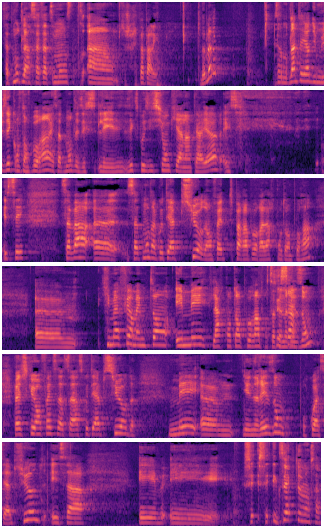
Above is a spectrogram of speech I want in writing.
Ça te montre là, ça, ça te montre un. Je n'arrive pas à parler. Ça te montre l'intérieur du musée contemporain et ça te montre les, ex- les expositions qu'il y a à l'intérieur. Et c'est. Et c'est. Ça va. euh, ça te montre un côté absurde, en fait, par rapport à l'art contemporain. euh, qui m'a fait en même temps aimer l'art contemporain pour certaines raisons. Parce que, en fait, ça, ça a ce côté absurde. Mais euh, il y a une raison pourquoi c'est absurde. Et ça. Et. et C'est c'est exactement ça.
